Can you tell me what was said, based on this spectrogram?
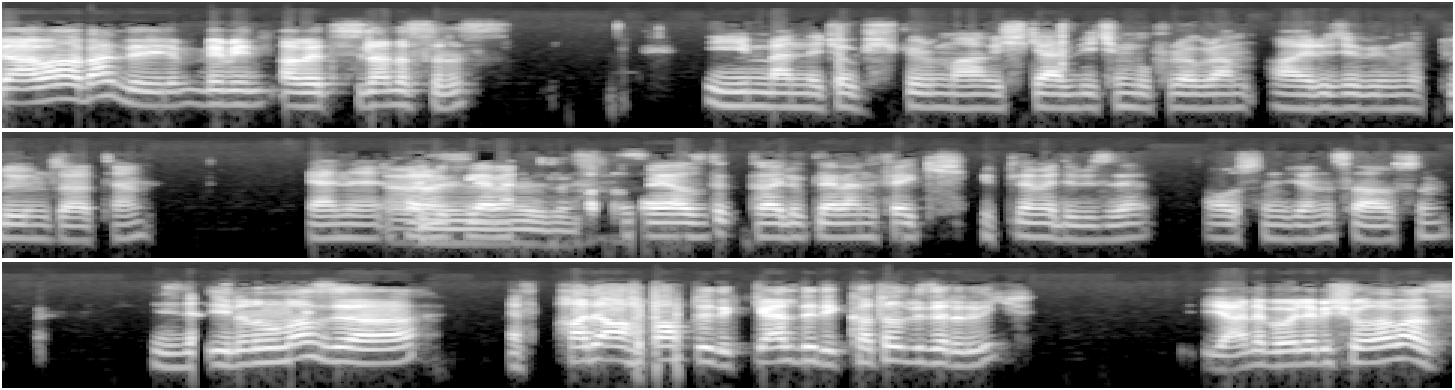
Ya, valla ben de iyiyim. Memin, Ahmet sizler nasılsınız? İyiyim ben de çok şükür Maviş geldiği için bu program ayrıca bir mutluyum zaten. Yani Evet. Haluk Aynen Levent yazdık da Haluk Levent pek yüklemedi bize. Olsun canı sağ olsun. Biz de İnanılmaz ya. Efendim? Hadi ahbap dedik, gel dedik, katıl bize dedik. Yani böyle bir şey olamaz.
